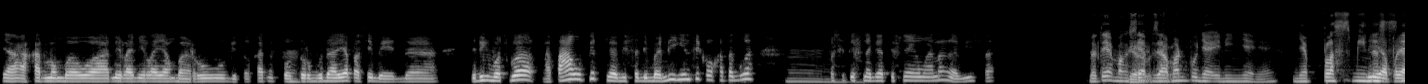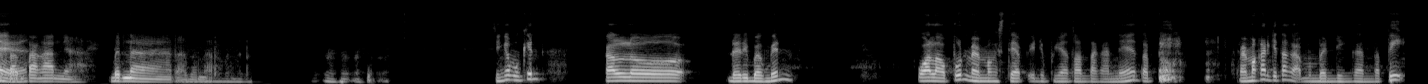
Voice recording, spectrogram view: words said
yang akan membawa nilai-nilai yang baru gitu kan, kultur budaya pasti beda. Jadi buat gua nggak tahu pit nggak bisa dibandingin sih kalau kata gua Hmm. positif negatifnya yang mana nggak bisa. Berarti emang Iya, siap betul. zaman punya ininya ya, punya plus Iya minusnya punya ya. tantangannya. Benar, benar, benar. Sehingga mungkin kalau dari Bang Ben, walaupun memang setiap ini punya tantangannya, tapi memang kan kita nggak membandingkan. Tapi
